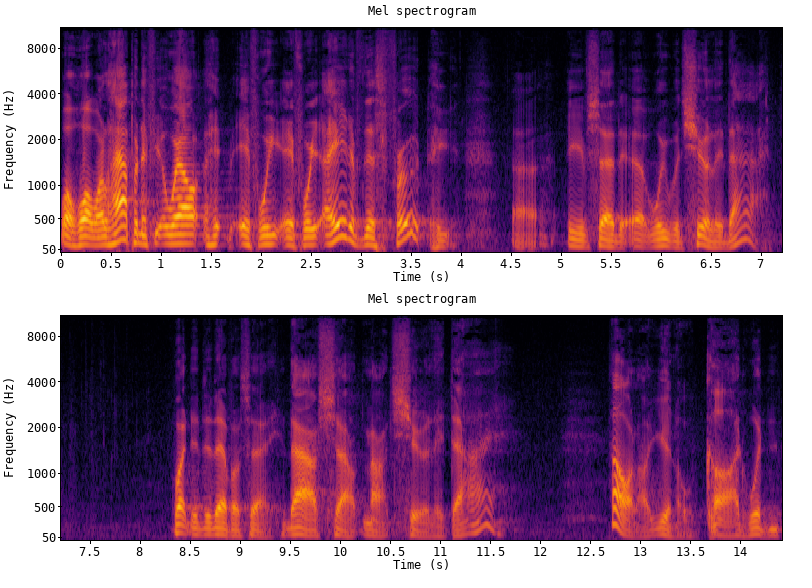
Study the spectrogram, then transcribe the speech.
Well, what will happen if you, well, if we, if we ate of this fruit, he, uh, Eve said, uh, we would surely die. What did the devil say? Thou shalt not surely die. Oh, no, you know, God wouldn't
